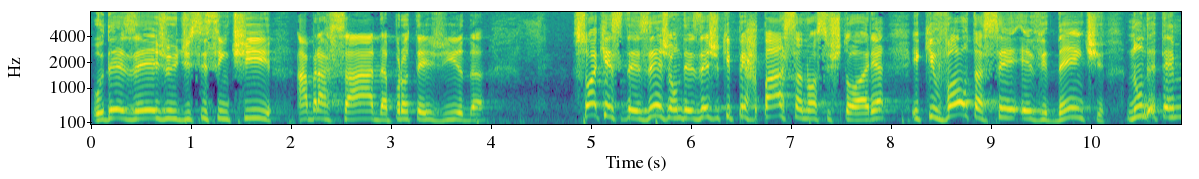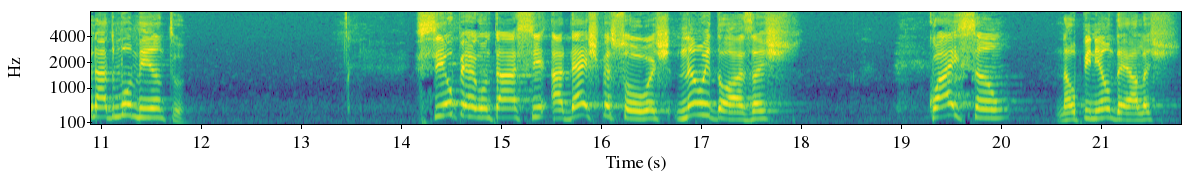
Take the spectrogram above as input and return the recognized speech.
o desejo de se sentir abraçada, protegida. Só que esse desejo é um desejo que perpassa a nossa história e que volta a ser evidente num determinado momento. Se eu perguntasse a 10 pessoas não idosas quais são, na opinião delas,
